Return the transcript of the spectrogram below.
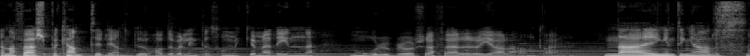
En affärsbekant tydligen. Du hade väl inte så mycket med din morbrors affärer att göra antar jag? Nej, ingenting alls.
